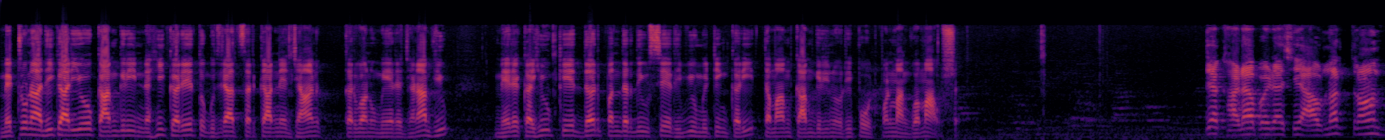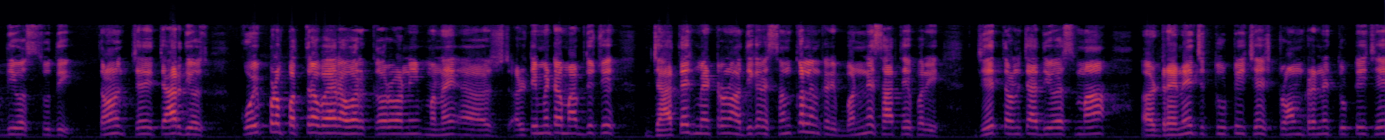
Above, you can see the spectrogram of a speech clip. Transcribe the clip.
મેટ્રોના અધિકારીઓ કામગીરી નહીં કરે તો ગુજરાત સરકારને જાણ કરવાનું મેયરે જણાવ્યું. મેયરે કહ્યું કે દર પંદર દિવસે રિવ્યૂ મિટિંગ કરી તમામ કામગીરીનો રિપોર્ટ પણ માંગવામાં આવશે. જ્યાં ખાડા પડ્યા છે, આવનાર ત્રણ દિવસ સુધી, ત્રણ ચાર દિવસ કોઈ પણ પત્ર અવર કરવાની મનાઈ અલ્ટિમેટમ આપ્યું છે. જાતે જ મેટ્રોના અધિકારી સંકલન કરી, બંને સાથે ફરી, જે ત્રણ ચાર દિવસમાં ડ્રેનેજ તૂટી છે, સ્ટ્રોમ ડ્રેનેજ તૂટી છે,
